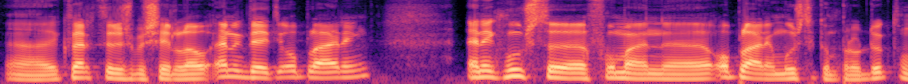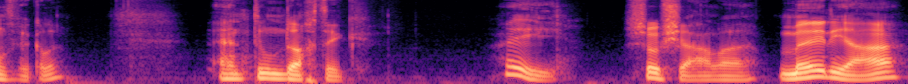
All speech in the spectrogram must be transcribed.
ik werkte dus bij Cirilo en ik deed die opleiding. En ik moest, voor mijn opleiding moest ik een product ontwikkelen. En toen dacht ik, hey, sociale media,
